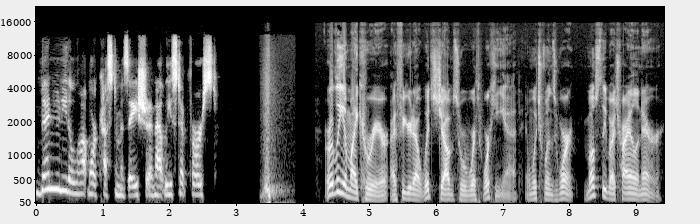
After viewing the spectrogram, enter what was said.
then you need a lot more customization, at least at first. Early in my career, I figured out which jobs were worth working at and which ones weren't, mostly by trial and error.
